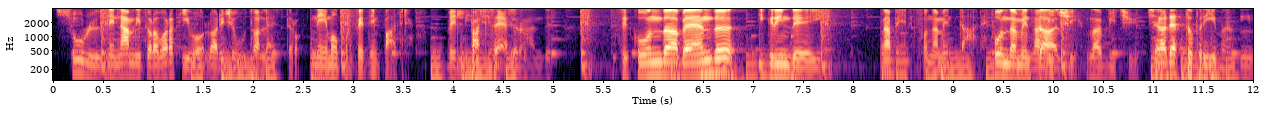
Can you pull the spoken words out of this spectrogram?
sul- nell'ambito lavorativo l'ho ricevuto all'estero. Nemo, profeta in patria. Bellissimo. Pazzesco. Grande. Seconda band, i Green Day. Va bene, fondamentale. Fondamentali. La BC. La BC. Ce l'ha detto prima. Mm.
